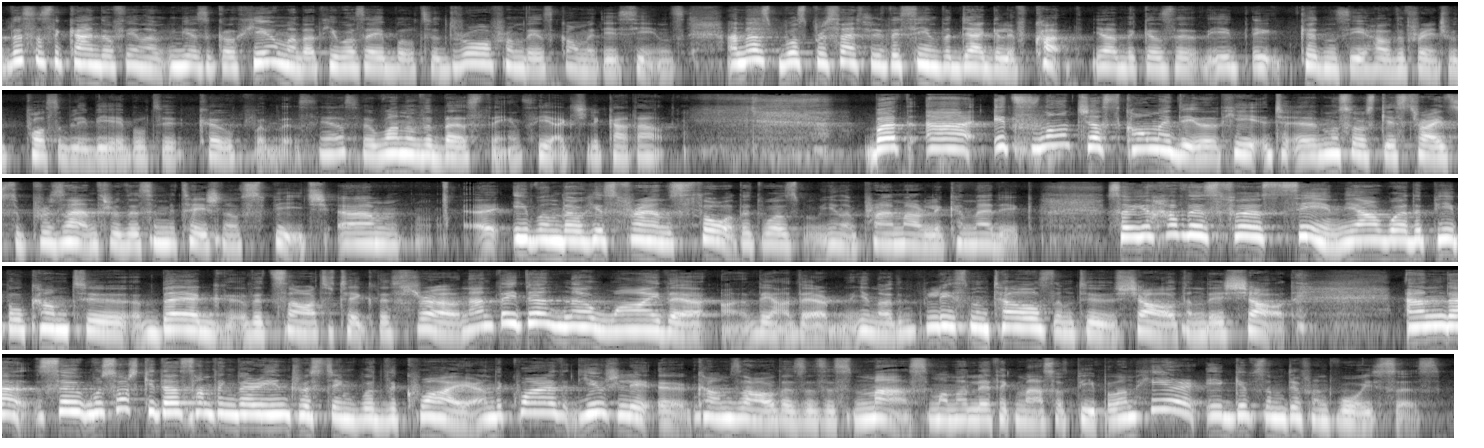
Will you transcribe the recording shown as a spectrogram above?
This is the kind of you know musical humor that he was able to draw from these comedy scenes, and that was precisely the scene that Diaghilev cut. Yeah, because it couldn't see how the French would possibly be able to cope with this. Yeah, so one of the best things he actually cut out. But uh, it's not just comedy that he, uh, Mussorgsky tries to present through this imitation of speech, um, uh, even though his friends thought it was, you know, primarily comedic. So you have this first scene, yeah, where the people come to beg the Tsar to take the throne, and they don't know why they're, uh, they are there. You know, the policeman tells them to shout, and they shout. And uh, so Mussorgsky does something very interesting with the choir. And the choir usually uh, comes out as, as this mass, monolithic mass of people. And here he gives them different voices.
